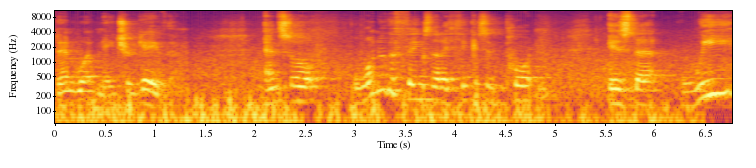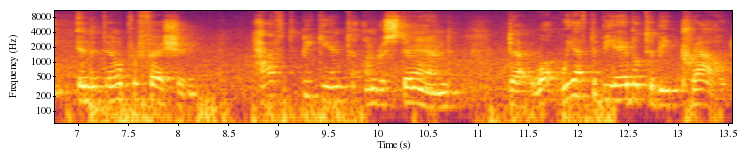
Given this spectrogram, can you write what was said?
than what nature gave them. And so, one of the things that I think is important is that we in the dental profession have to begin to understand that what we have to be able to be proud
